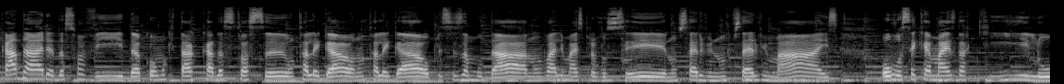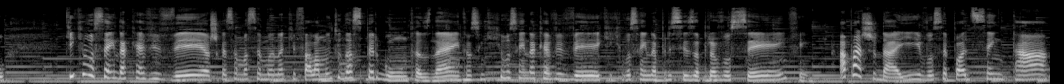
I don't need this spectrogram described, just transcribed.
cada área da sua vida, como que tá cada situação, tá legal, não tá legal, precisa mudar, não vale mais para você, não serve, não serve mais, ou você quer mais daquilo. O que, que você ainda quer viver? Acho que essa é uma semana que fala muito das perguntas, né? Então, assim, o que, que você ainda quer viver? O que, que você ainda precisa para você? Enfim. A partir daí, você pode sentar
